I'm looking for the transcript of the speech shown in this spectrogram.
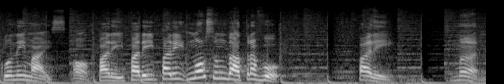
Clonei mais. Ó, parei, parei, parei. Nossa, não dá, travou. Parei. Mano.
